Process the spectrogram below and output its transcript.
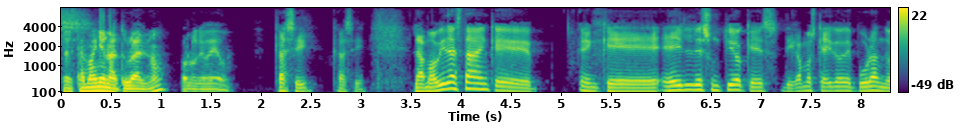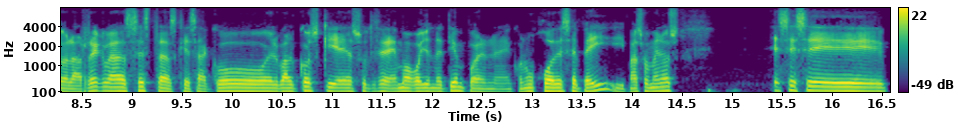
Es tamaño natural, ¿no? Por lo que veo. Casi, casi. La movida está en que en que él es un tío que es, digamos que ha ido depurando las reglas estas que sacó el Balkowski, de mogollón de tiempo, en, eh, con un juego de SPI y más o menos es ese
